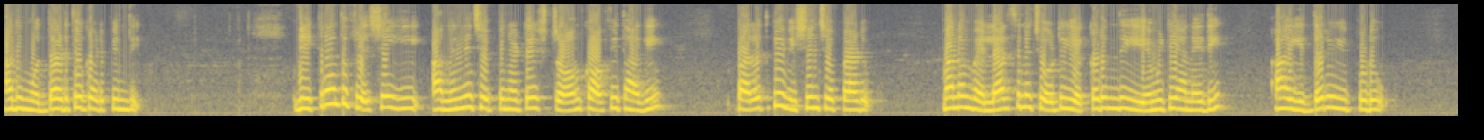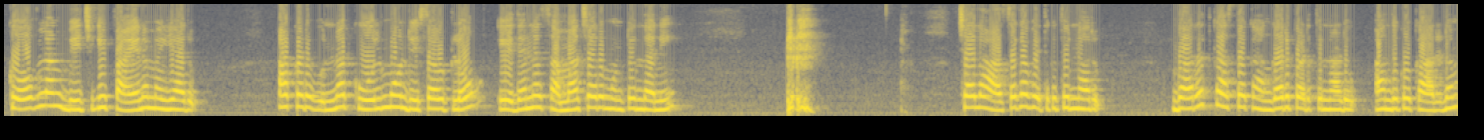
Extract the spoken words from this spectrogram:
అని ముద్దాడుతూ గడిపింది. విక్రాంత్ ఫ్రెష్ అయ్యి అనన్య చెప్పినట్టే స్ట్రాంగ్ కాఫీ తాగి భరత్కి విషయం చెప్పాడు. మనం వెళ్ళాల్సిన చోటు ఎక్కడుంది ఏమిటి అనేది ఆ ఇద్దరు ఇప్పుడు కోవ్లాంగ్ బీచ్కి పయనమయ్యారు. అక్కడ ఉన్న కూల్ మూన్ రిసార్ట్లో ఏదైనా సమాచారం ఉంటుందని చాలా ఆశగా వెతుకుతున్నారు. భరత్ కాస్త కంగారు పడుతున్నాడు. అందుకు కారణం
